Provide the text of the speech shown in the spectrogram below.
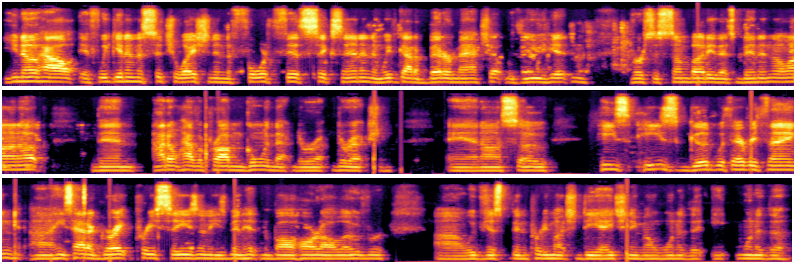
you know how if we get in a situation in the fourth, fifth, sixth inning, and we've got a better matchup with you hitting versus somebody that's been in the lineup, then I don't have a problem going that dire- direction. And uh, so he's he's good with everything. Uh, he's had a great preseason. He's been hitting the ball hard all over. Uh, we've just been pretty much DHing him on one of the one of the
